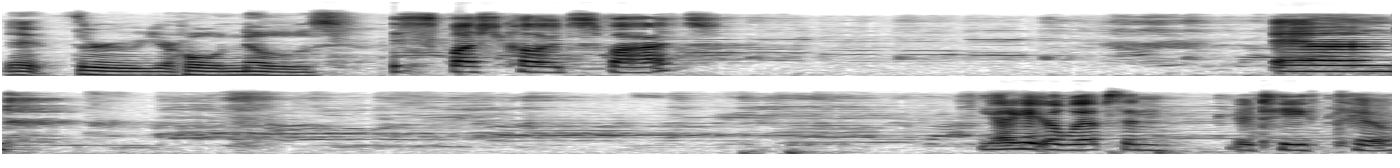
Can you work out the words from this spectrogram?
it through your whole nose. Splash colored spots and you gotta get your lips and your teeth too.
